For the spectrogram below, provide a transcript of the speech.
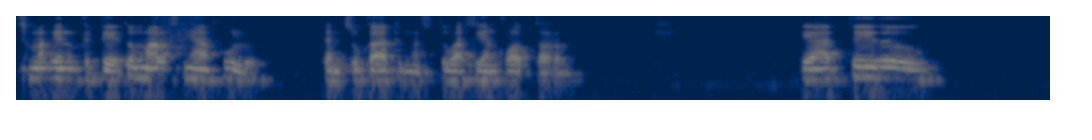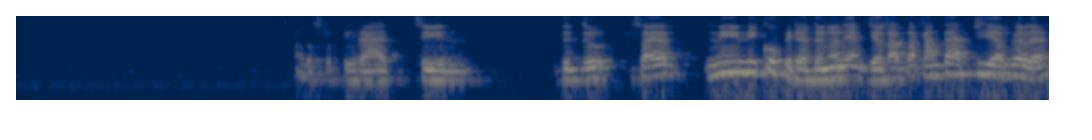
semakin gede itu malas nyapu loh dan suka dengan situasi yang kotor. Hati-hati itu harus lebih rajin. Saya ini Niko beda dengan yang dia katakan tadi ya, Vel ya.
